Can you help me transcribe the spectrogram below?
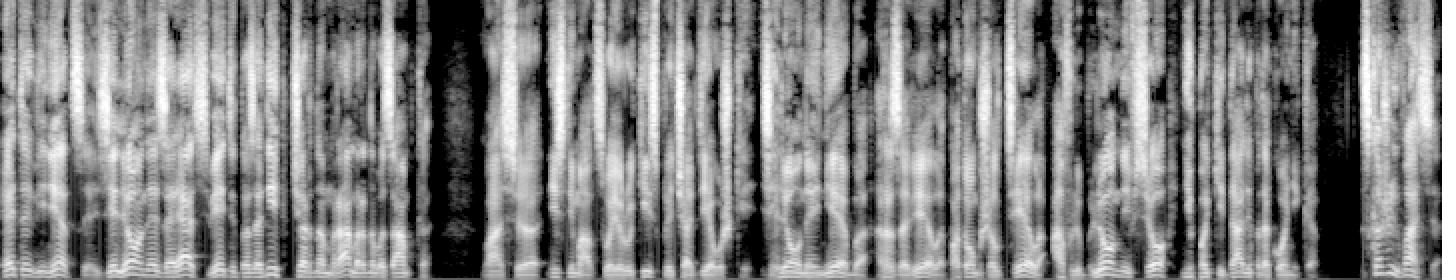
«Это Венеция. Зеленая заря светит позади черномраморного замка. Вася не снимал свои руки с плеча девушки. Зеленое небо розовело, потом желтело, а влюбленные все не покидали подоконника. «Скажи, Вася»,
